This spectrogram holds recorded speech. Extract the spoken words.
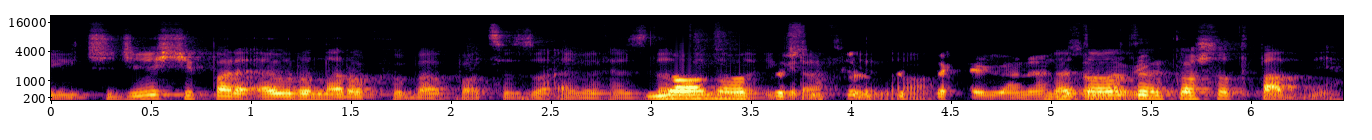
i 30 parę euro na rok chyba płacę za MFS no, no, nawigrafię. No. Takiego, nie? no to ten koszt odpadnie,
